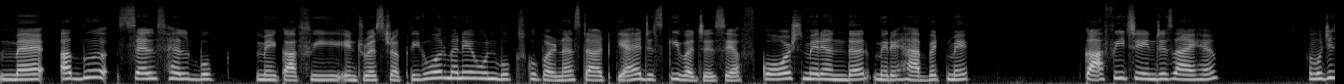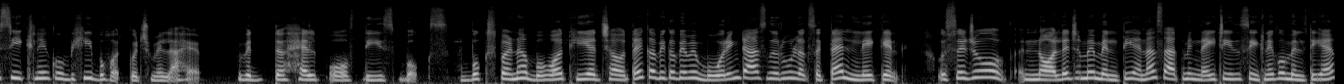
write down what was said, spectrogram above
मैं अब सेल्फ हेल्प बुक में काफ़ी इंटरेस्ट रखती हूँ और मैंने उन बुक्स को पढ़ना स्टार्ट किया है जिसकी वजह से ऑफ़ कोर्स मेरे अंदर, मेरे हैबिट में काफ़ी चेंजेस आए हैं। मुझे सीखने को भी बहुत कुछ मिला है with the help of these books books पढ़ना बहुत ही अच्छा होता है। कभी कभी हमें बोरिंग टास्क ज़रूर लग सकता है, लेकिन उससे जो नॉलेज हमें मिलती है ना, साथ में नई चीज़ें सीखने को मिलती है,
